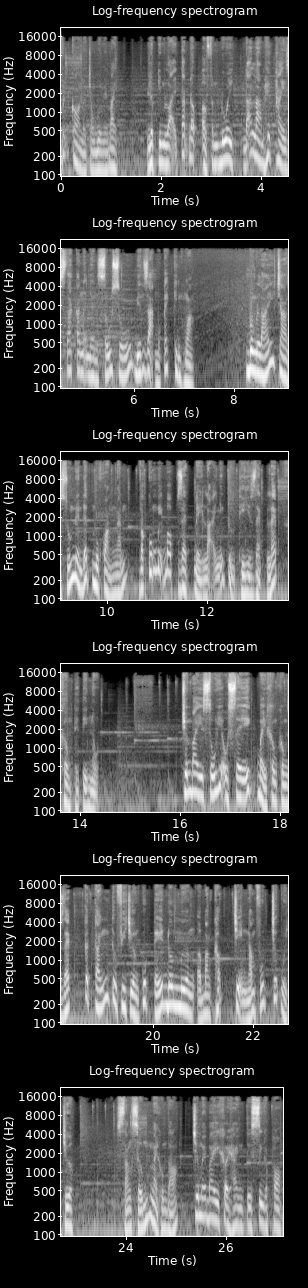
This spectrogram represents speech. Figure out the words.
vẫn còn ở trong đuôi máy bay. Lực kim loại tác động ở phần đuôi đã làm hết thảy ra các nạn nhân xấu số biến dạng một cách kinh hoàng. Buồng lái trà xuống nền đất một khoảng ngắn và cũng bị bóp dẹt để lại những tử thi dẹp lép không thể tin nổi. Chuyến bay số hiệu CX-700Z cất cánh từ phi trường quốc tế Đôn Mường ở Bangkok chỉ 5 phút trước buổi trưa. Sáng sớm ngày hôm đó, chiếc máy bay khởi hành từ Singapore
